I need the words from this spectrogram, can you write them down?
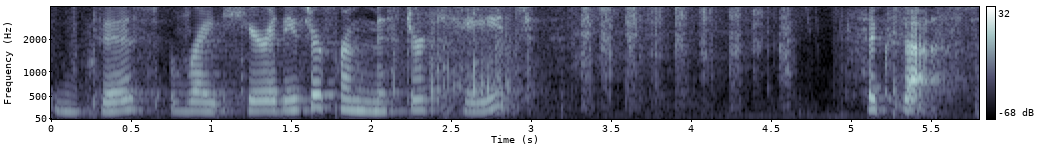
this right here. These are from Mr. Kate. Success.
